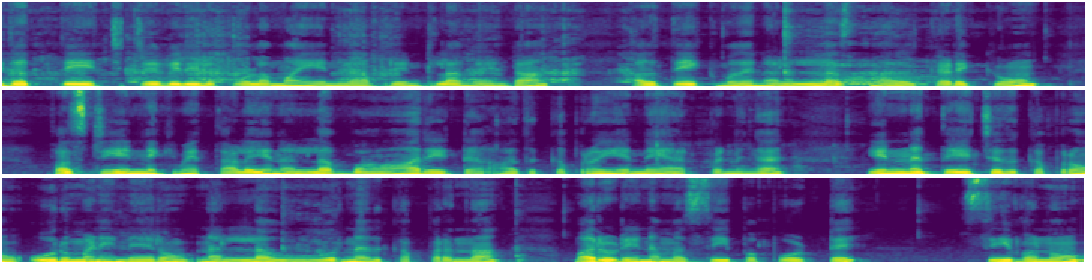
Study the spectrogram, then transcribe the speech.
இதை தேய்ச்சிட்டு வெளியில் போகலாமா என்ன அப்படின்ட்டுலாம் வேண்டாம். அதை தேய்க்கும் போது நல்ல ஸ்மெல் கிடைக்கும். ஃபஸ்ட்டு என்றைக்குமே தலையை நல்லா வாரிட்டு அதுக்கப்புறம் எண்ணெய் ஆட் பண்ணுங்கள் எண்ணெய் தேய்ச்சதுக்கப்புறம் ஒரு மணி நேரம் நல்லா ஊறினதுக்கப்புறம் தான் மறுபடியும் நம்ம சீப்பை போட்டு சீவணும்.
